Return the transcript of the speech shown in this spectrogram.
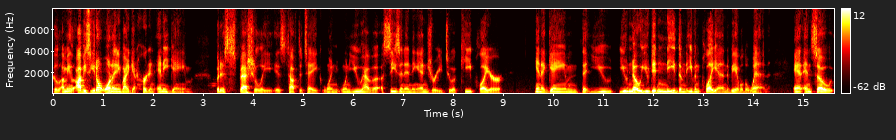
to. I mean, obviously, you don't want anybody to get hurt in any game but especially is tough to take when when you have a, a season-ending injury to a key player in a game that you you know you didn't need them to even play in to be able to win. And and so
